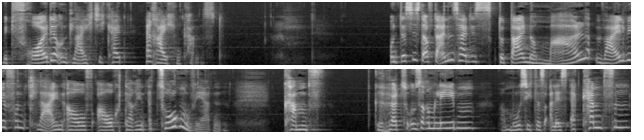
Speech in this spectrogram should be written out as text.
mit Freude und Leichtigkeit erreichen kannst. Und das ist auf der einen Seite ist total normal, weil wir von klein auf auch darin erzogen werden. Kampf gehört zu unserem Leben, man muss sich das alles erkämpfen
